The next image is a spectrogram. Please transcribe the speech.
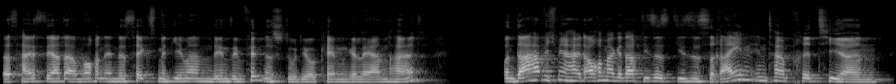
Das heißt, sie hatte am Wochenende Sex mit jemandem, den sie im Fitnessstudio kennengelernt hat. Und da habe ich mir halt auch immer gedacht, dieses, dieses Reininterpretieren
